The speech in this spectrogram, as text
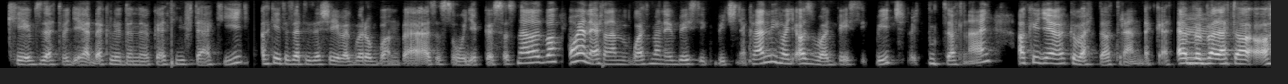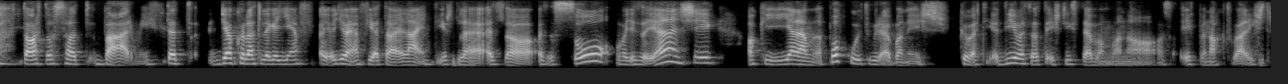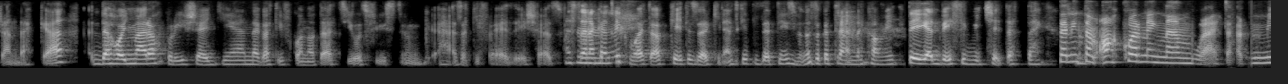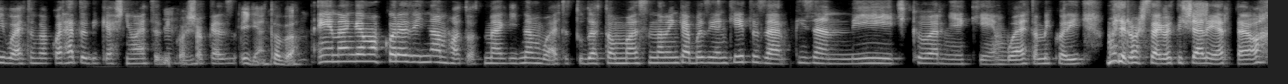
képzett vagy érdeklődő nőket hívták így. A 2010-es években robbant be ez a szó ugye közhasználatban. Olyan értelemben volt menő Basic Beach-nek lenni, hogy az volt Basic Beach, vagy tucatlány, aki ugye követte a trendeket. Ebbe mm. bele ta- tartozhat bármi. Tehát gyakorlatilag egy, ilyen, egy olyan fiatal lányt írt le ez a, ez a szó, vagy ez a jelenség, aki jelen van a popkultúrában, és követi a divatot, és tisztában van az éppen aktuális trendekkel, de hogy már akkor is egy ilyen negatív konnotációt fűztünk ehhez a kifejezéshez. Aztán hmm. neked mik voltak 2009-2010-ben azok a trendek, amik téged basic tettek? Szerintem akkor még nem voltak. Mi voltunk akkor hetedikes, nyolcadikosok. Ez... Igen, köbö. Én engem akkor ez így nem hatott meg, így nem volt a tudatomban, szerintem inkább az ilyen 2014 környékén volt, amikor így Magyarországot is elérte a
